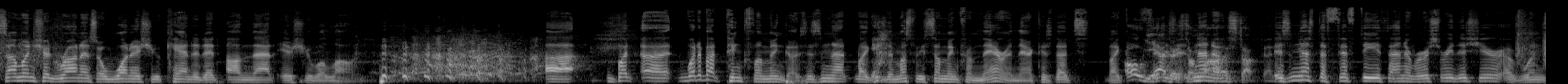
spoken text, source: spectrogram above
Someone should run as a one issue candidate on that issue alone. uh, but uh, what about Pink Flamingos? Isn't that like Yeah. there must be something from there in there because that's like Oh, yeah, there's a no, lot no. of stuff it. Isn't that the 50th anniversary this year of when?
